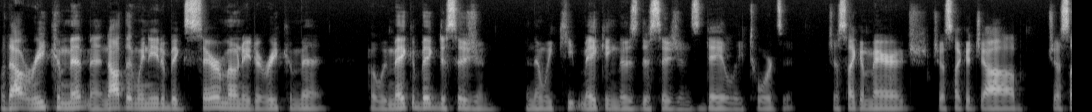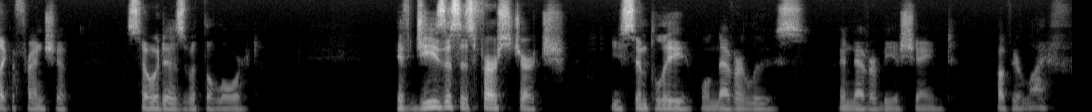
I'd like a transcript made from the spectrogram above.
Without recommitment, not that we need a big ceremony to recommit, but we make a big decision and then we keep making those decisions daily towards it. Just like a marriage, just like a job, just like a friendship, so it is with the Lord. If Jesus is first, church, you simply will never lose and never be ashamed of your life.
